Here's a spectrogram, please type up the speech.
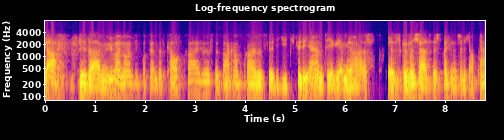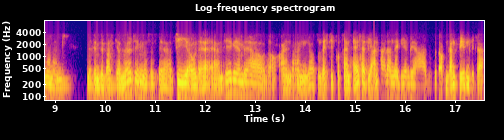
Ja, wir sagen über 90 Prozent des Kaufpreises, des Barkaufpreises für die, für die RNT GmbH ist ist gesichert. Wir sprechen natürlich auch permanent mit dem Sebastian Mölting, das ist der CEO der RNT GmbH und auch ein, ein ja, zu 60 Prozent hält er die Anteile an der GmbH. Also wird auch ein ganz wesentlicher,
